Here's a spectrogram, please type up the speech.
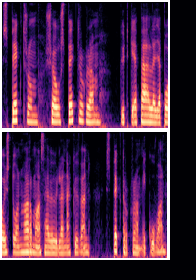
Spectrum Show Spectrogram kytkee päälle ja pois tuon harmaasävyillä näkyvän spektrogrammikuvan.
